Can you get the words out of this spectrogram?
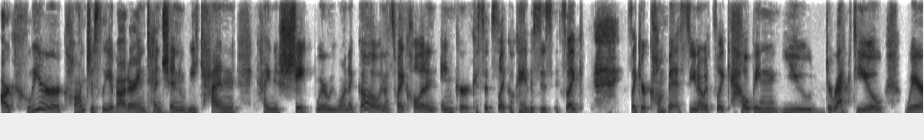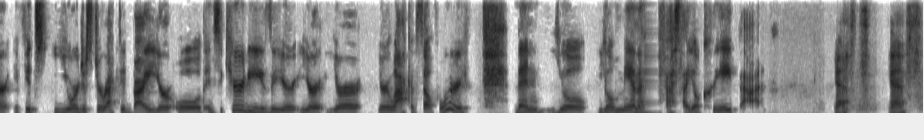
are clear consciously about our intention, we can kind of shape where we want to go. And that's why I call it an anchor because it's like, okay, this is, it's like, it's like your compass, you know, it's like helping you direct you. Where if it's, you're just directed by your old insecurities or your, your, your, your lack of self worth, then you'll, you'll manifest that, you'll create that. Yes. Yes.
